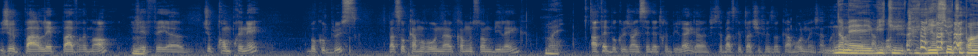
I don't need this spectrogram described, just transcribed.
Je parlais pas vraiment. Hmm. J'ai fait, euh, je comprenais beaucoup plus parce qu'au Cameroun, euh, comme nous sommes bilingues, Ouais. En fait, beaucoup de gens essaient d'être bilingues. hein. Je sais pas ce que toi tu faisais au Cameroun, mais j'apprenais Non, mais oui, tu, bien sûr, tu prends,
